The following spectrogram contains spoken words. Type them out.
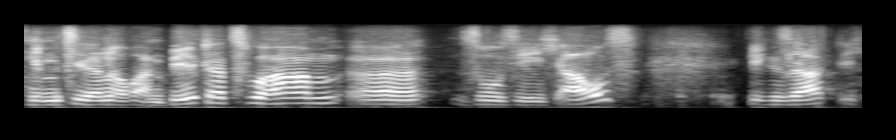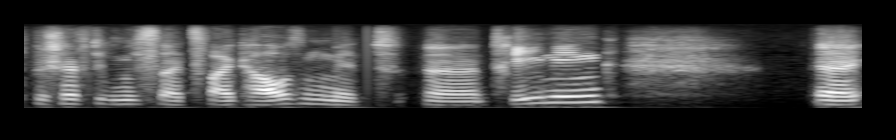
Damit Sie dann auch ein Bild dazu haben, äh, so sehe ich aus. Wie gesagt, ich beschäftige mich seit 2000 mit äh, Training, äh,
